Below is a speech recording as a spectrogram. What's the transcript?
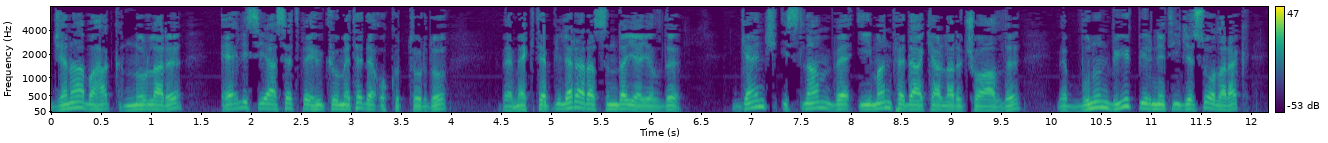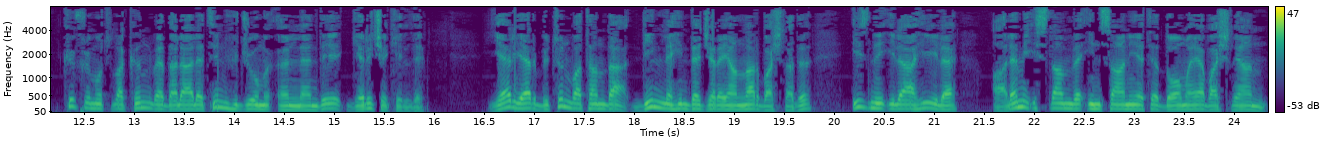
Cenab-ı Hak nurları ehli siyaset ve hükümete de okutturdu ve mektepliler arasında yayıldı. Genç İslam ve iman fedakarları çoğaldı ve bunun büyük bir neticesi olarak küfrü mutlakın ve dalaletin hücumu önlendi, geri çekildi. Yer yer bütün vatanda din lehinde cereyanlar başladı. İzni ilahi ile alemi İslam ve insaniyete doğmaya başlayan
